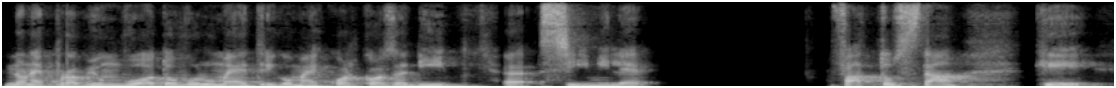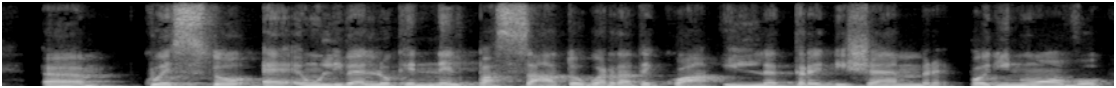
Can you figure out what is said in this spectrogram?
non è proprio un vuoto volumetrico ma è qualcosa di eh, simile. Fatto sta che Uh, questo è un livello che nel passato, guardate qua, il 3 dicembre, poi di nuovo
